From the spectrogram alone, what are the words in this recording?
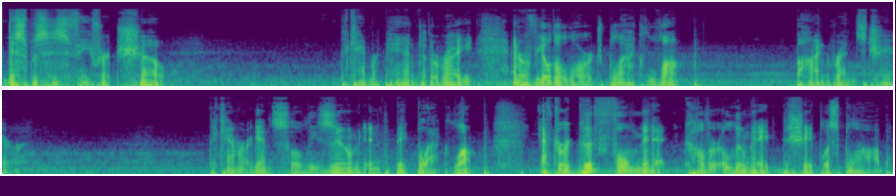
This was his favorite show. The camera panned to the right and revealed a large black lump behind Ren's chair. The camera again slowly zoomed into the big black lump. After a good full minute, color illuminated the shapeless blob.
